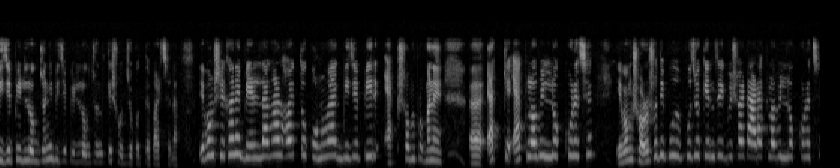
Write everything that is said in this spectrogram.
বিজেপির লোকজনই বিজেপির লোকজনকে সহ্য করতে পারছে না। এবং সেখানে বেলডাঙ্গার হয়তো কোনো এক বিজেপির এক সম্প্র মানে এক এক লবির লোক করেছে এবং সরস্বতী পুজো কেন্দ্রিক বিষয়টা আর এক লবির লোক করেছে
